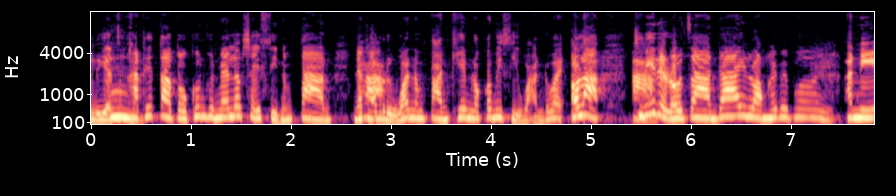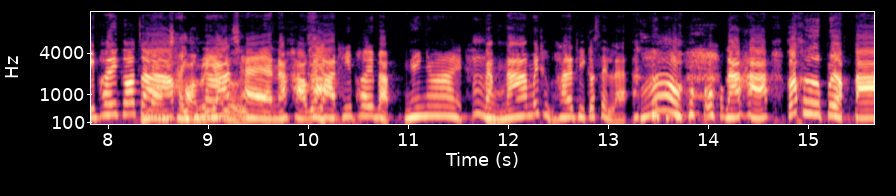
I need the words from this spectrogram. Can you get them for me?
หรืออยากจะอืมคัดให้ตาโตขึ้นคุณแม่เลือกใช้สีน้ำตาลนะคะ ค่ะ หรือว่าน้ำตาลเข้มแล้วก็มีสีหวานด้วยเอาล่ะทีนี้อะเดี๋ยวเราจะได้ลองให้เพ่ย อันนี้เพ่ยก็จะลองใช้ขออนุญาตที่หน้าเลยแชร์นะคะ เวลาที่เพ่ยแบบง่าย อืมๆ แต่งหน้าไม่ถึง 5 นาทีก็เสร็จแล้วว้าวนะคะ ก็คือเปลือกตา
